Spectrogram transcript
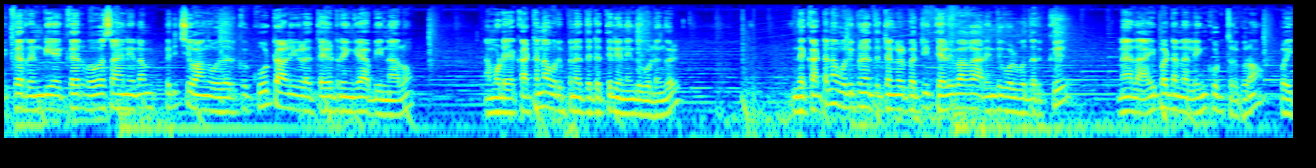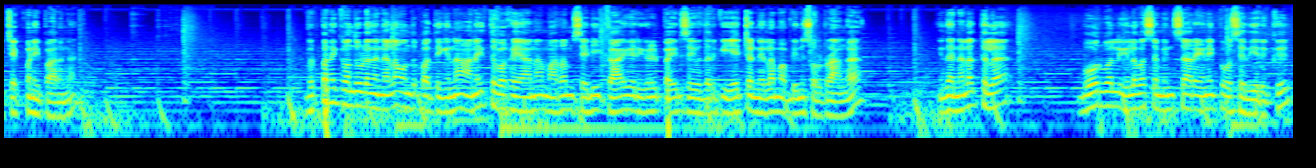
ஏக்கர் ரெண்டு ஏக்கர் விவசாய நிலம் பிரித்து வாங்குவதற்கு கூட்டாளிகளை தேடுறீங்க அப்படின்னாலும் நம்முடைய கட்டண உறுப்பினர் திட்டத்தில் இணைந்து கொள்ளுங்கள். இந்த கட்டண உறுப்பினர் திட்டங்கள் பற்றி தெளிவாக அறிந்து கொள்வதற்கு மேலே ஐ பட்டனில் லிங்க் கொடுத்துருக்குறோம். போய் செக் பண்ணி பாருங்கள் விற்பனைக்கு வந்துள்ள இந்த நிலம் வந்து பார்த்திங்கன்னா அனைத்து வகையான மரம் செடி காய்கறிகள் பயிர் செய்வதற்கு ஏற்ற நிலம் அப்படின்னு சொல்கிறாங்க இந்த நிலத்தில் போர்வெல் இலவச மின்சார இணைப்பு வசதி இருக்குது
